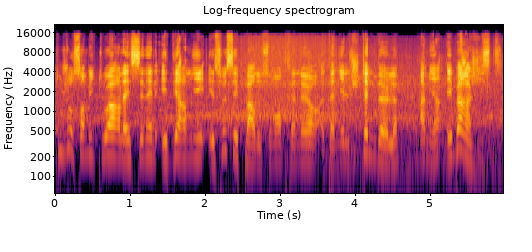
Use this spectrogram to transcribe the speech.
Toujours sans victoire, la SNL est dernier et se sépare de son entraîneur Daniel Stendel. Amiens est barragiste.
